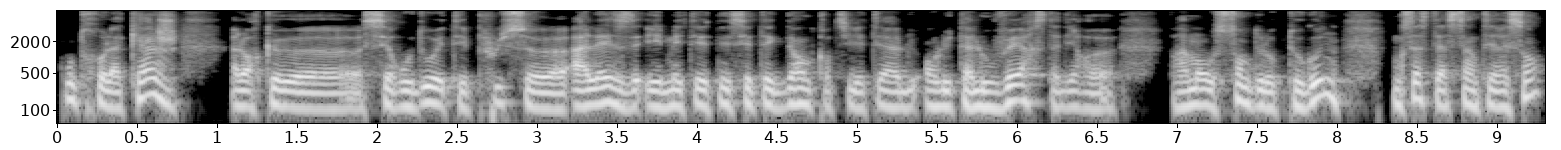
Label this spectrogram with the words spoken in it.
contre la cage, alors que euh, Cerudo était plus euh, à l'aise et mettait ses takedowns quand il était en lutte à l'ouvert, c'est-à-dire euh, vraiment au centre de l'octogone. Donc ça, c'était assez intéressant.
